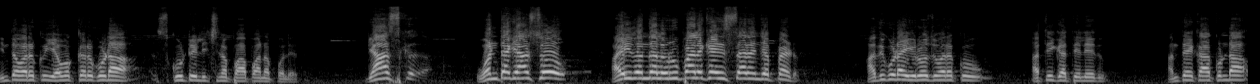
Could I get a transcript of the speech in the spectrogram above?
ఇంతవరకు ఏ ఒక్కరు కూడా స్కూటీలు ఇచ్చిన పాపాన పోలేదు. గ్యాస్ వంట గ్యాసు ఐదు వందల రూపాయలకే ఇస్తానని చెప్పాడు. అది కూడా ఈరోజు వరకు అతిగా తెలియదు. అంతేకాకుండా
